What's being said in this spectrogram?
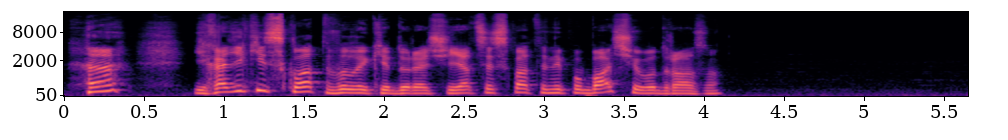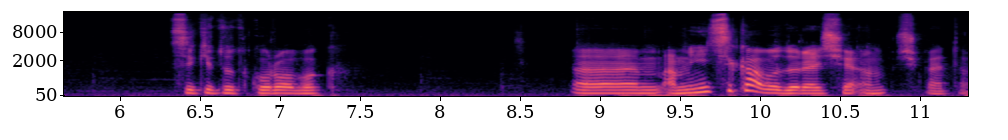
Ха? Їхать якийсь склад великий, до речі. Я цей склад і не побачив одразу. Скільки тут коробок. Ем, а мені цікаво, до речі. А ну почекайте.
